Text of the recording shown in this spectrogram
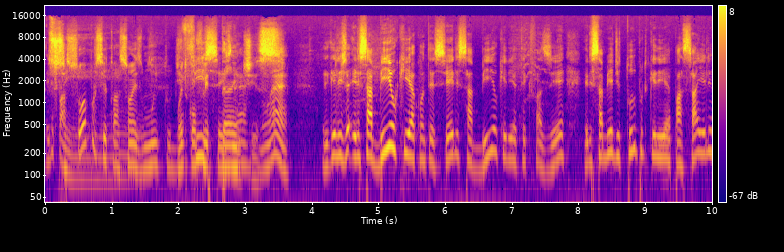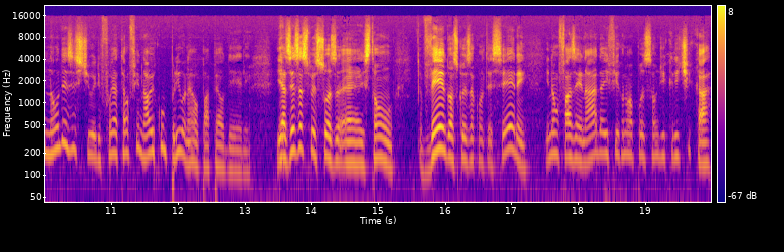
Ele passou por Sim. situações muito Muito difíceis, né? conflitantes. não é? Ele, ele sabia o que ia acontecer, ele sabia o que ele ia ter que fazer, ele sabia de tudo porque ele ia passar e ele não desistiu, ele foi até o final e cumpriu né, o papel dele. E às vezes as pessoas eh, estão vendo as coisas acontecerem e não fazem nada e ficam numa posição de criticar.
